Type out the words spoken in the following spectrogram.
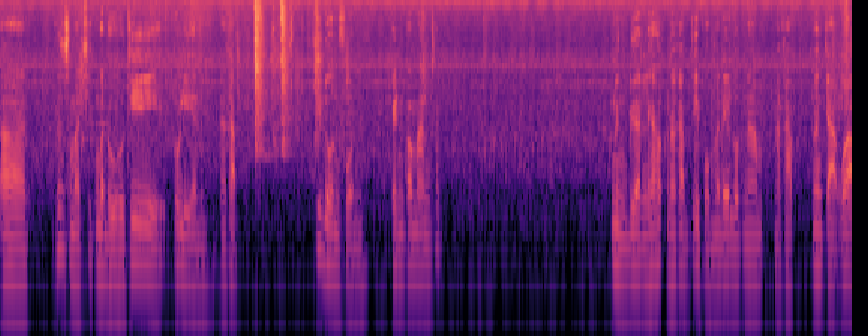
เอ่อเพื่อนสมาชิกมาดูที่ทุเรียนนะครับ ที่โดนฝนเป็นประมาณสักหนึ่งเดือนแล้วนะครับ ที่ผมไม่ได้รดน้ำนะครับ เนื่องจากว่า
